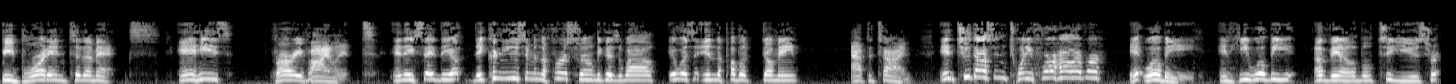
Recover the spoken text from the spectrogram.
be brought into the mix. And he's very violent. And they said the, they couldn't use him in the first film because, well, it wasn't in the public domain at the time. In 2024, however, it will be. And he will be available to use for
